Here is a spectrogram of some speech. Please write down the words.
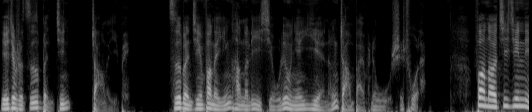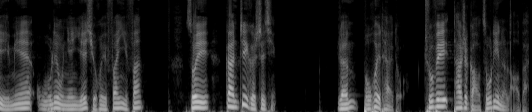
也就是资本金涨了一倍。资本金放在银行的利息，五六年也能涨百分之五十出来。放到基金里面五六年，也许会翻一番，所以干这个事情，人不会太多，除非他是搞租赁的老板。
